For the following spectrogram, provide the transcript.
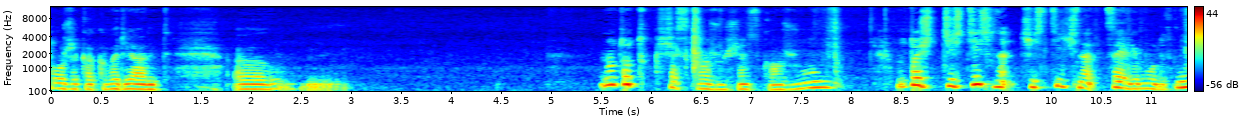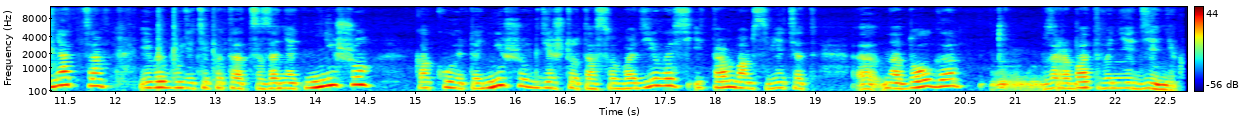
тоже как вариант. Э, ну, тут сейчас скажу, сейчас скажу. Ну, то есть частично, частично цели будут меняться, и вы будете пытаться занять нишу, какую-то нишу, где что-то освободилось, и там вам светят Э, надолго зарабатывание денег.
